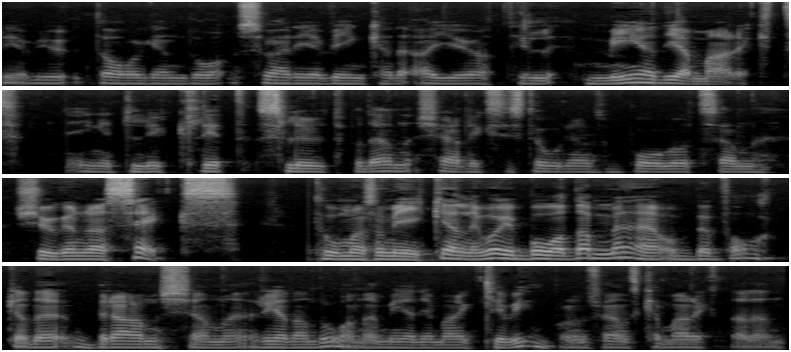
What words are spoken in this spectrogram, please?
blev ju dagen då Sverige vinkade adjö till Mediamarkt. Inget lyckligt slut på den kärlekshistorien som pågått sedan 2006. Thomas och Mikael, ni var ju båda med och bevakade branschen redan då när Mediamarkt klev in på den svenska marknaden.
